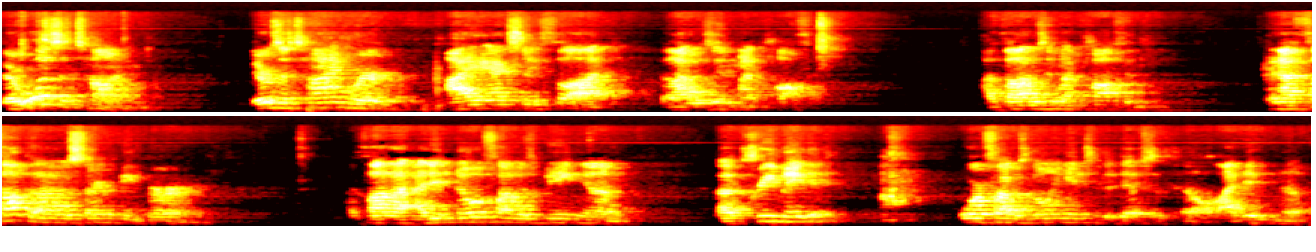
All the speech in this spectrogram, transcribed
There was a time, there was a time where I actually thought that I was in my coffin. I thought I was in my coffin, and I thought that I was starting to be burned. I thought I, I didn't know if I was being um, uh, cremated or if I was going into the depths of hell. I didn't know.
